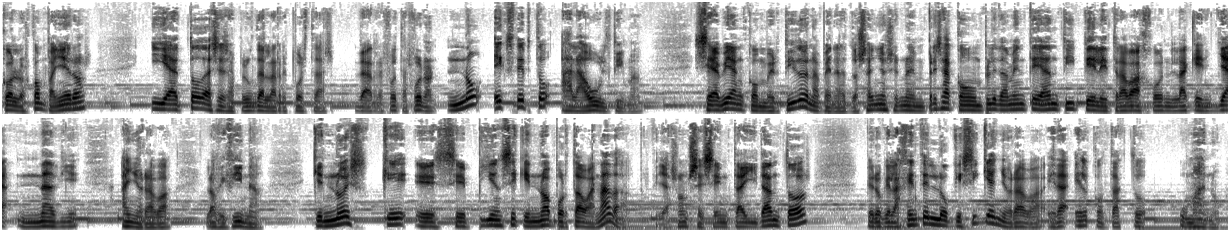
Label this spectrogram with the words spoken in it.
con los compañeros? Y a todas esas preguntas las respuestas, las respuestas fueron no, excepto a la última. Se habían convertido en apenas dos años en una empresa completamente anti-teletrabajo en la que ya nadie añoraba la oficina que no es que eh, se piense que no aportaba nada, porque ya son sesenta y tantos, pero que la gente lo que sí que añoraba era el contacto humano.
